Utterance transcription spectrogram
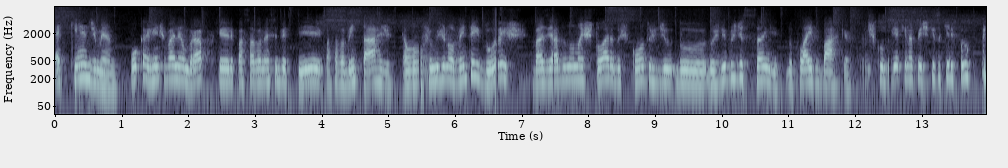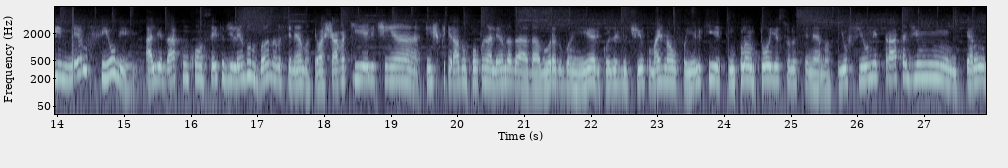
é Candyman. Pouca gente vai lembrar porque ele passava no SBT passava bem tarde. É um filme de 92, baseado numa história dos contos de- do- dos livros de sangue, do Clive Barker. Eu descobri aqui na pesquisa que ele foi o primeiro filme a lidar com o conceito de lenda urbana no cinema. Eu achava que ele tinha inspirado um pouco na lenda da, da loura do banheiro e coisas do tipo, mas não, foi ele que implantou isso no cinema. E o filme trata de um. Era um,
